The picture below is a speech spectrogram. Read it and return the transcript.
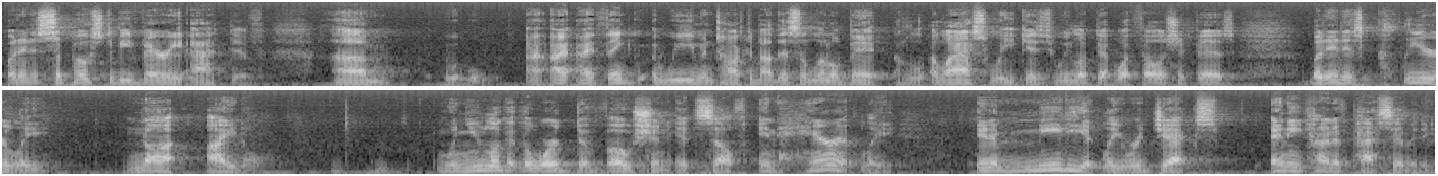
but it is supposed to be very active. Um, I, I, think we even talked about this a little bit last week as we looked at what fellowship is, but it is clearly not idle. When you look at the word devotion itself, inherently, it immediately rejects any kind of passivity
